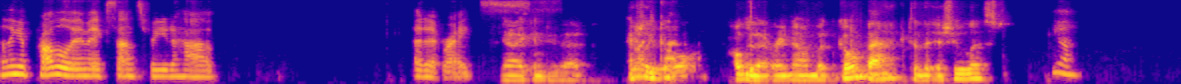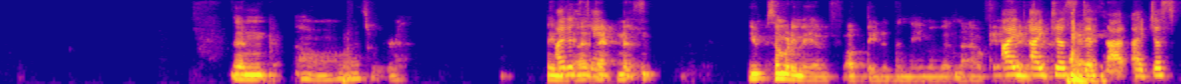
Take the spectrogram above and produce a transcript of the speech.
I think it probably makes sense for you to have edit rights. Yeah, I can do that. Actually, do that? go, I'll do that right now, but go back to the issue list Yeah, and, oh, that's weird. I Maybe, just I- I- changed no, this. You, somebody may have updated the name of it now, okay. I, I just I- did that. I just,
